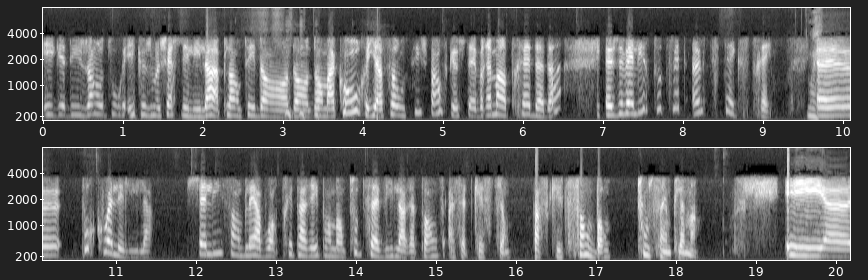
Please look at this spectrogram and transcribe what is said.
et a des gens autour et que je me cherche des lilas à planter dans, dans, dans ma cour. Il y a ça aussi. Je pense que j'étais vraiment très dedans. Euh, je vais lire tout de suite un petit extrait. Euh, pourquoi les lilas? Shelley semblait avoir préparé pendant toute sa vie la réponse à cette question parce qu'ils sont bons, tout simplement. Et euh,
